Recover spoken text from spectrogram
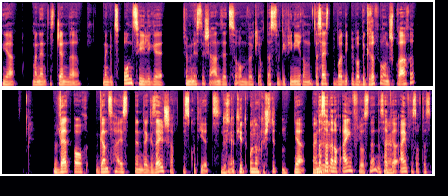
Ja, man nennt es Gender. Und dann gibt es unzählige feministische Ansätze, um wirklich auch das zu definieren. Das heißt, über, die, über Begriffe und Sprache wird auch ganz heiß in der Gesellschaft diskutiert. Diskutiert und auch gestritten. Ja, und das Also- hat dann auch Einfluss, ne? Das hat ja. Ja. Einfluss auf das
